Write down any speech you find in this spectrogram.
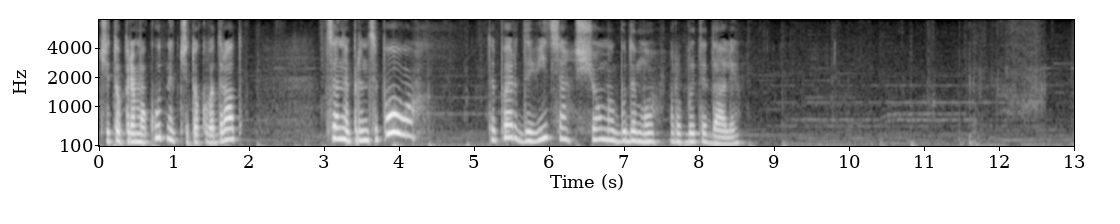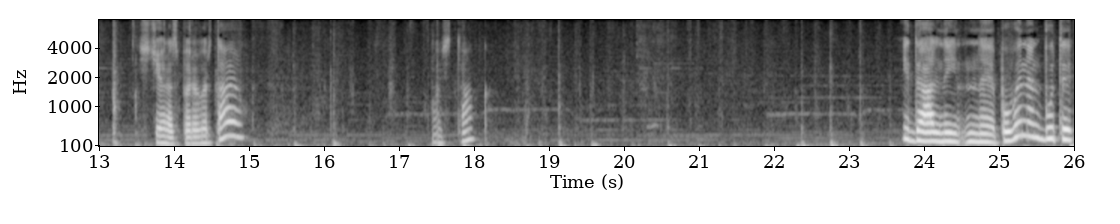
чи то прямокутник, чи то квадрат. Це не принципово. Тепер дивіться, що ми будемо робити далі. Ще раз перевертаю. Ось так. Ідеальний не повинен бути.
